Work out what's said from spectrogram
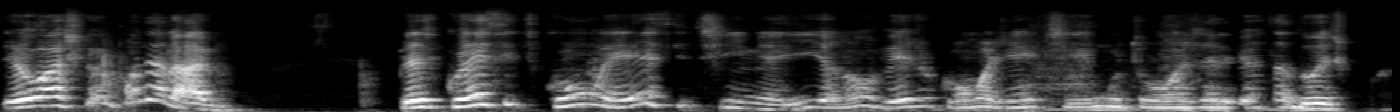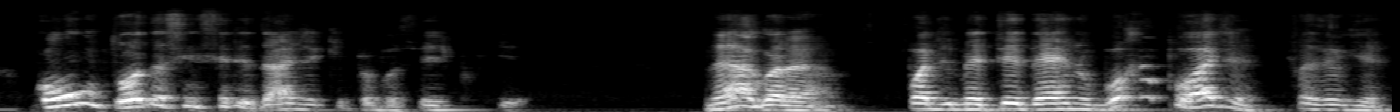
Eu acho que é o imponderável. Com esse, com esse time aí, eu não vejo como a gente ir muito longe da Libertadores com toda a sinceridade aqui para vocês, porque. Né? Agora, pode meter 10 no boca? Pode. Fazer o quê?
